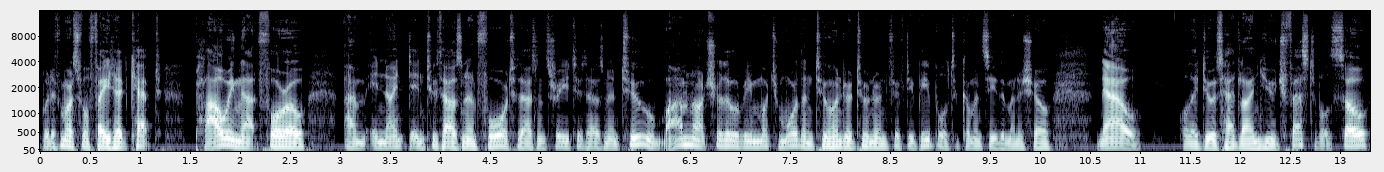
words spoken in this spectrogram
But if Mercyful Fate had kept ploughing that furrow um, in, 19, in 2004, 2003, 2002, I'm not sure there would be much more than 200, 250 people to come and see them in a show. Now, all they do is headline huge festivals. So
